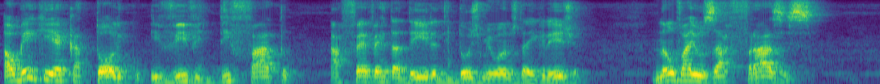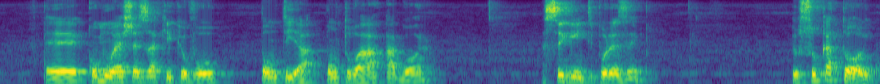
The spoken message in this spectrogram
Alguém que é católico e vive de fato a fé verdadeira de dois mil anos da igreja não vai usar frases é, como estas aqui que eu vou pontuar, pontuar agora. A seguinte, por exemplo: Eu sou católico,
